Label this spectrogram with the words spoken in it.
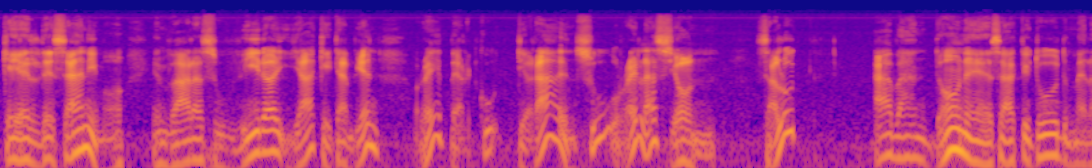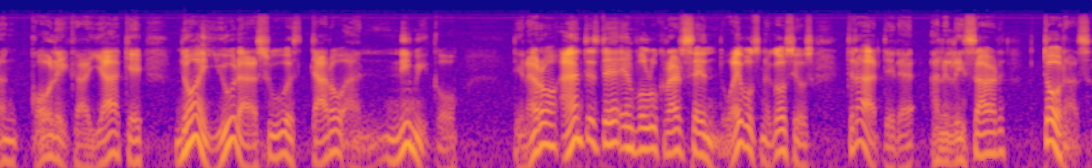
que el desánimo invada su vida ya que también repercutirá en su relación. Salud, abandone esa actitud melancólica ya que no ayuda a su estado anímico. Dinero, antes de involucrarse en nuevos negocios, trate de analizar todas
